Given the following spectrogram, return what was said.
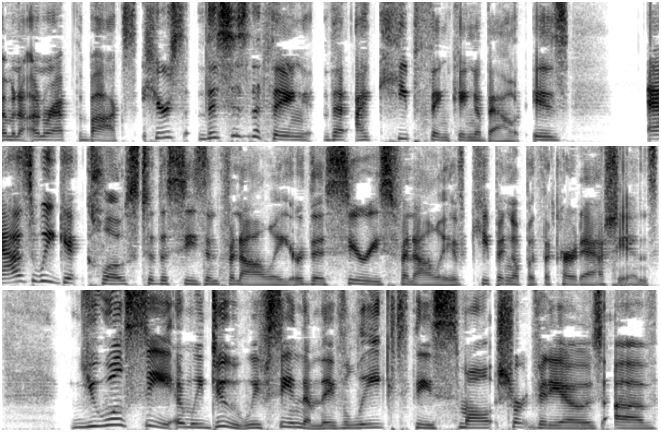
I'm going to unwrap the box. Here's this is the thing that I keep thinking about is as we get close to the season finale or the series finale of Keeping Up with the Kardashians, you will see, and we do, we've seen them. They've leaked these small, short videos of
